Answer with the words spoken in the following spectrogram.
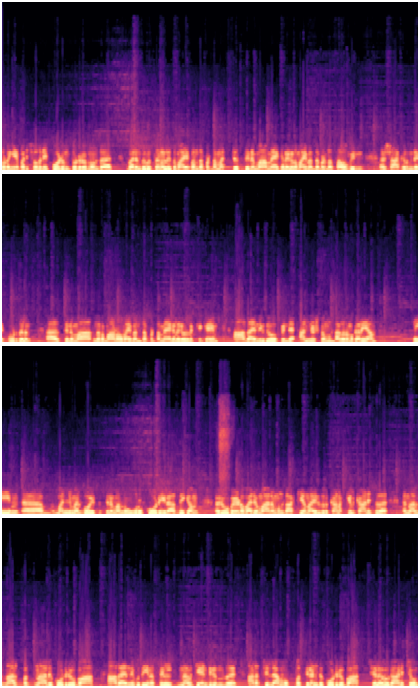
തുടങ്ങിയ പരിശോധന ഇപ്പോഴും തുടരുന്നുണ്ട്. വരും ദിവസങ്ങളിൽ ഇതുമായി ബന്ധപ്പെട്ട മറ്റ് സിനിമാ മേഖലകളുമായി ബന്ധപ്പെട്ട സൗബിൻ ഷാഹിറിന്റെ കൂടുതലും സിനിമാ നിർമ്മാണവുമായി ബന്ധപ്പെട്ട മേഖലകളിലൊക്കെ ആദായ നികുതി വകുപ്പിന്റെ അന്വേഷണം ഉണ്ടാകും. നമുക്കറിയാം ഈ മഞ്ഞുമൽ ബോയ്സ് സിനിമ നൂറ് കോടിയിലധികം രൂപയുടെ വരുമാനം ഉണ്ടാക്കിയെന്നായിരുന്നു ഒരു കണക്കിൽ കാണിച്ചത്. എന്നാൽ നാൽപ്പത്തിനാല് കോടി രൂപ ആദായ നികുതി ഇനത്തിൽ നൽകേണ്ടിരുന്നത് അടച്ചില്ല മുപ്പത്തിരണ്ട് കോടി രൂപ ചെലവ് കാണിച്ചു.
